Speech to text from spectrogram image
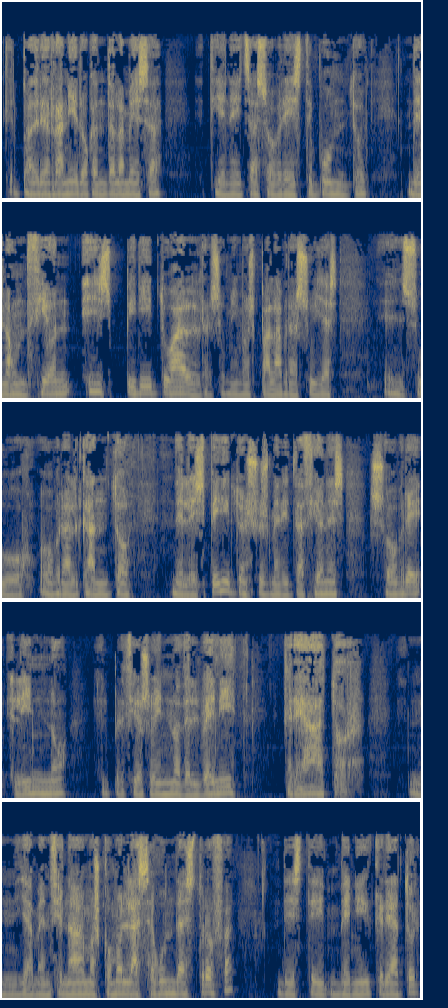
que el padre Raniero canta a la mesa tiene hecha sobre este punto de la unción espiritual. Resumimos palabras suyas en su obra El canto del espíritu, en sus meditaciones sobre el himno, el precioso himno del Beni Creator. Ya mencionábamos cómo en la segunda estrofa de este venir creator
